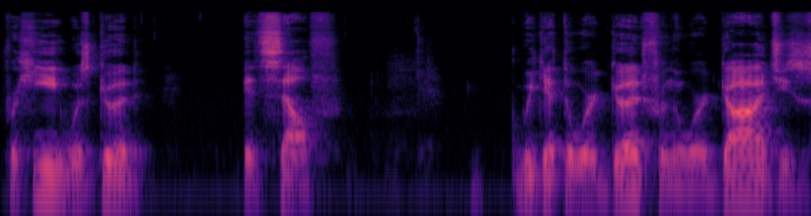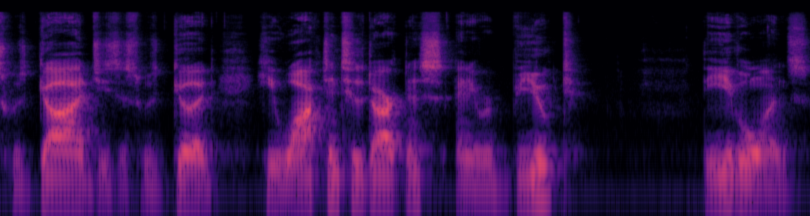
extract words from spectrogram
for he was good itself. We get the word good from the word God. Jesus was God. Jesus was good. He walked into the darkness and he rebuked the evil ones.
